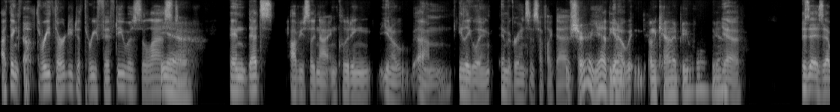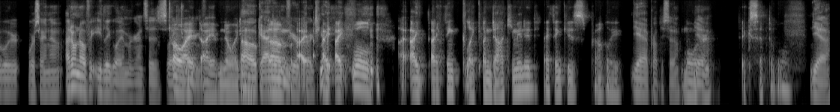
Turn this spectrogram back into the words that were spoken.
I think Uh, 330 to 350 was the last. yeah And that's obviously not including, you know, um, illegal im- immigrants and stuff like that. So, sure yeah the you know, we- uncounted people yeah yeah. Is, it, is that what we're, we're saying now? I don't know if illegal immigrants is like. oh I, I have no idea Oh, okay. I didn't know if Um, you were I- I. I, well I, I think like undocumented i think is probably yeah, probably so. more Yeah. acceptable Yeah.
